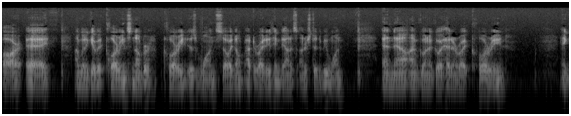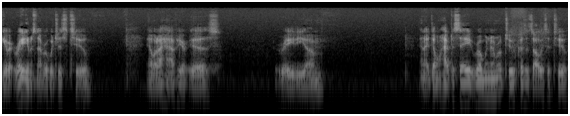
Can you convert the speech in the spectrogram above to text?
Ra. I'm going to give it chlorine's number. Chlorine is 1, so I don't have to write anything down. It's understood to be 1. And now I'm going to go ahead and write chlorine and give it radium's number, which is 2. And what I have here is radium. And I don't have to say Roman numeral 2 because it's always a 2.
